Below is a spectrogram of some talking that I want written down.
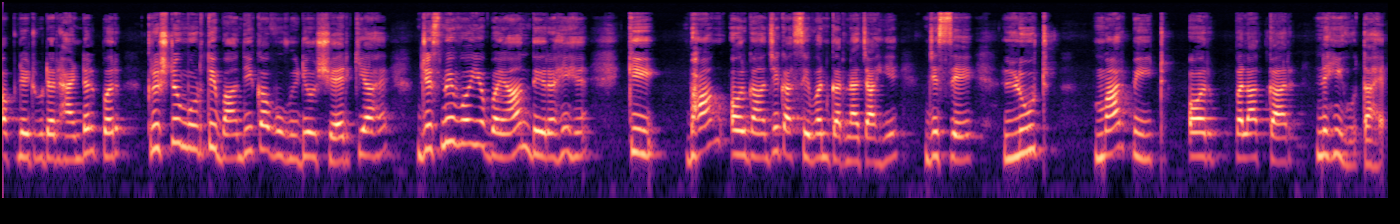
अपने ट्विटर हैंडल पर कृष्णमूर्ति बांदी का वो वीडियो शेयर किया है, जिसमें वह यह बयान दे रहे हैं कि भाँग और गांजे का सेवन करना चाहिए, जिससे लूट, मारपीट और बलात्कार नहीं होता है।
